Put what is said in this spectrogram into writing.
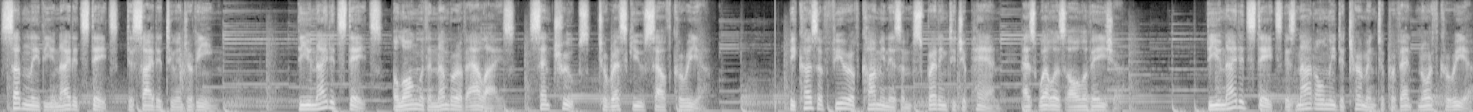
suddenly the United States decided to intervene. The United States, along with a number of allies, sent troops to rescue South Korea. Because of fear of communism spreading to Japan, as well as all of Asia. The United States is not only determined to prevent North Korea,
